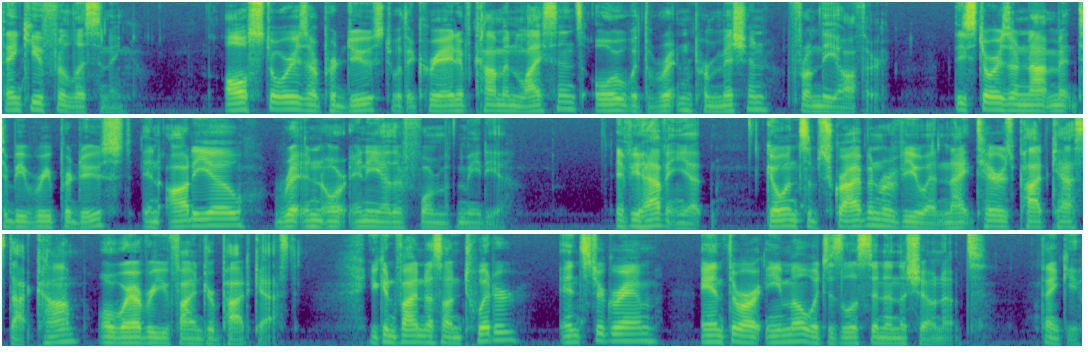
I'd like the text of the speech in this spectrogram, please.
Thank you for listening. All stories are produced with a Creative Commons license or with written permission from the author. These stories are not meant to be reproduced in audio, written, or any other form of media. If you haven't yet, go and subscribe and review at nightterrorspodcast.com or wherever you find your podcast. You can find us on Twitter, Instagram, and through our email, which is listed in the show notes. Thank you.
